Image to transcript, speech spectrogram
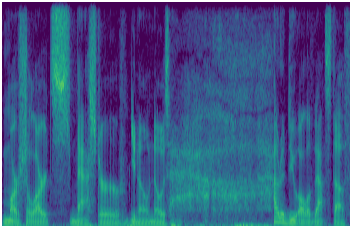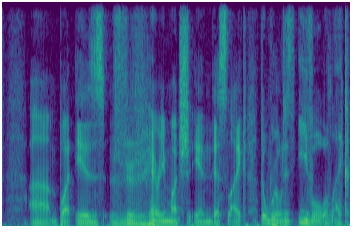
martial arts master you know knows how how to do all of that stuff, um, but is very much in this like the world is evil, like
